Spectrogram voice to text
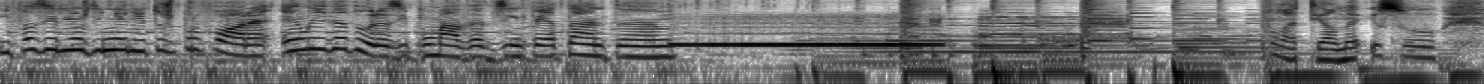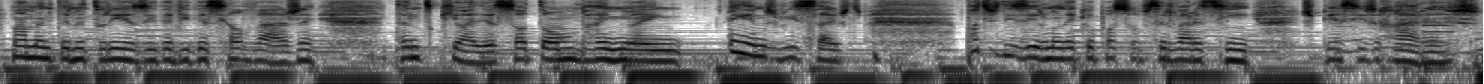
e fazerem uns dinheiritos por fora em ligaduras e pomada desinfetante. Telma. Eu sou uma amante da natureza e da vida selvagem, tanto que, olha, só tomo banho em, em anos bissextos. Podes dizer-me onde é que eu posso observar, assim, espécies raras?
